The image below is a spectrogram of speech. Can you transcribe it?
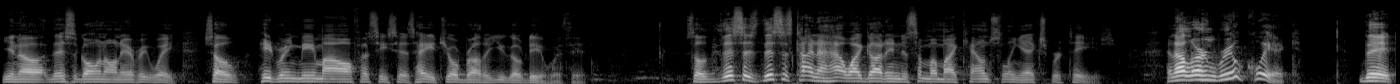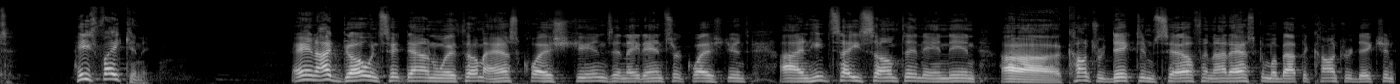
You know, this is going on every week. So he'd ring me in my office. He says, Hey, it's your brother. You go deal with it. So this is, this is kind of how I got into some of my counseling expertise. And I learned real quick that he's faking it. And I'd go and sit down with them, ask questions, and they'd answer questions. Uh, and he'd say something and then uh, contradict himself, and I'd ask him about the contradiction.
